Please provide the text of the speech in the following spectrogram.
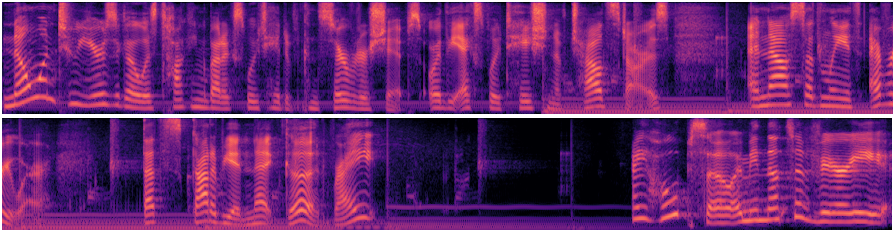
no one two years ago was talking about exploitative conservatorships or the exploitation of child stars, and now suddenly it's everywhere. That's gotta be a net good, right? I hope so. I mean, that's a very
